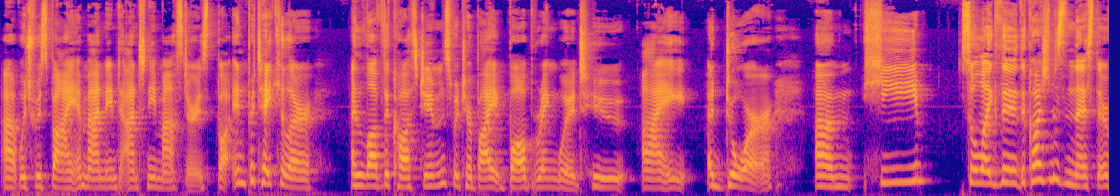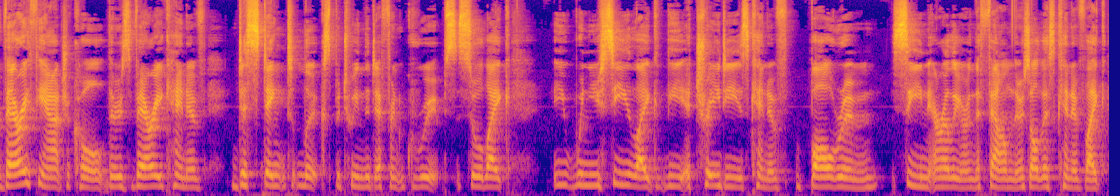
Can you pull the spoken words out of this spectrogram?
uh, which was by a man named Anthony Masters. But in particular, I love the costumes, which are by Bob Ringwood, who I adore. Um, he so like the the costumes in this, they're very theatrical. There's very kind of distinct looks between the different groups. So like when you see like the Atreides kind of ballroom scene earlier in the film, there's all this kind of like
